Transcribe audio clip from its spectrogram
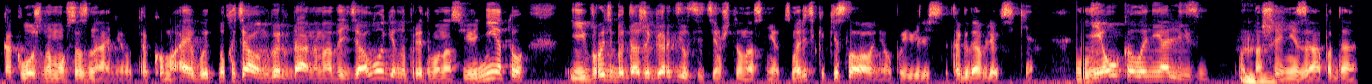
как ложному сознанию вот такому. Ай, вы... Ну, хотя он говорит, да, нам надо идеология, но при этом у нас ее нету. И вроде бы даже гордился тем, что у нас нет. Смотрите, какие слова у него появились тогда в лексике неоколониализм в отношении Запада,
